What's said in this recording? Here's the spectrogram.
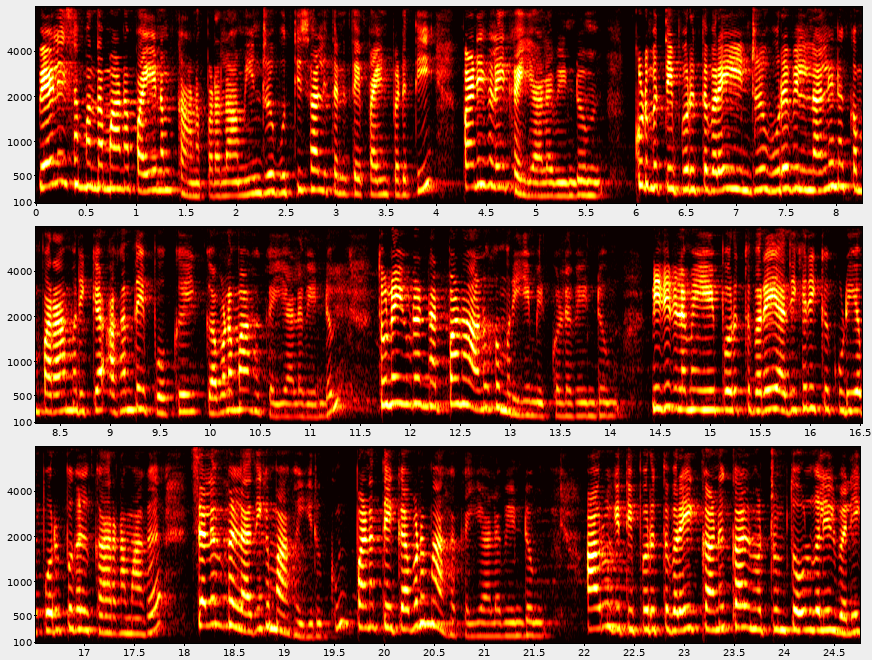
வேலை சம்பந்தமான பயணம் காணப்படலாம். இன்று புத்திசாலித்தனத்தை பயன்படுத்தி பணிகளை கையாள வேண்டும். குடும்பத்தை பொறுத்தவரை இன்று உறவில் நல்லிணக்கம் பராமரிக்க அகந்தை போக்கு கவனமாக கையாள வேண்டும். துணையுடன் நட்பான அணுகுமுறையை மேற்கொள்ள வேண்டும். நிதி நிலைமையை பொறுத்தவரை அதிகரிக்கக்கூடிய பொறுப்புகள் காரணமாக செலவுகள் அதிகமாக இருக்கும். பணத்தை கவனமாக கையாள வேண்டும். ஆரோக்கியத்தை பொறுத்தவரை கணுக்கால் மற்றும் தோள்களில் வெளி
